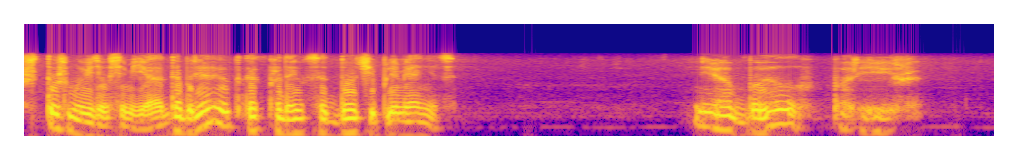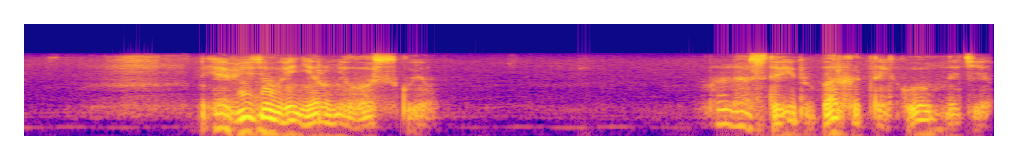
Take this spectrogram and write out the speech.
что же мы видим в семье? Одобряют, как продаются дочь и племянницы. Я был в Париже. Я видел Венеру Милосскую. Она стоит в бархатной комнате.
